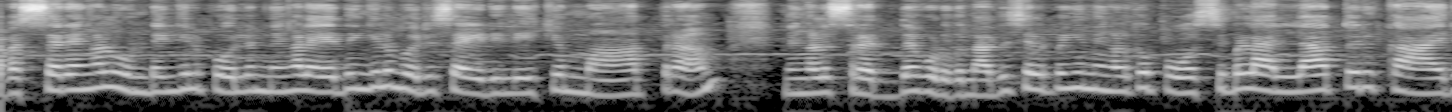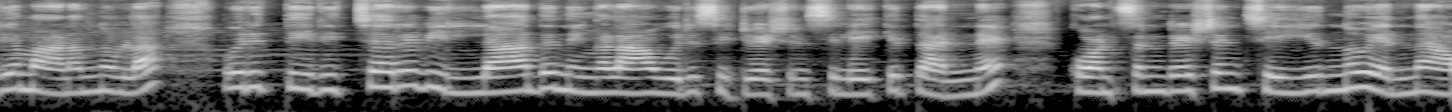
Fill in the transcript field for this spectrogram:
അവസരങ്ങൾ ഉണ്ടെങ്കിൽ പോലും നിങ്ങൾ ഏതെങ്കിലും ഒരു സൈഡിലേക്ക് മാത്രം നിങ്ങൾ ശ്രദ്ധ കൊടുക്കുന്നു. അത് ചിലപ്പോൾ നിങ്ങൾക്ക് പോസിബിൾ അല്ലാത്തൊരു കാര്യമാണെന്നുള്ള ഒരു തിരിച്ചറിവില്ലാതെ നിങ്ങൾ ആ ഒരു സിറ്റുവേഷൻസിലേക്ക് തന്നെ കോൺസെൻട്രേഷൻ ചെയ്യുന്നു എന്ന ആ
